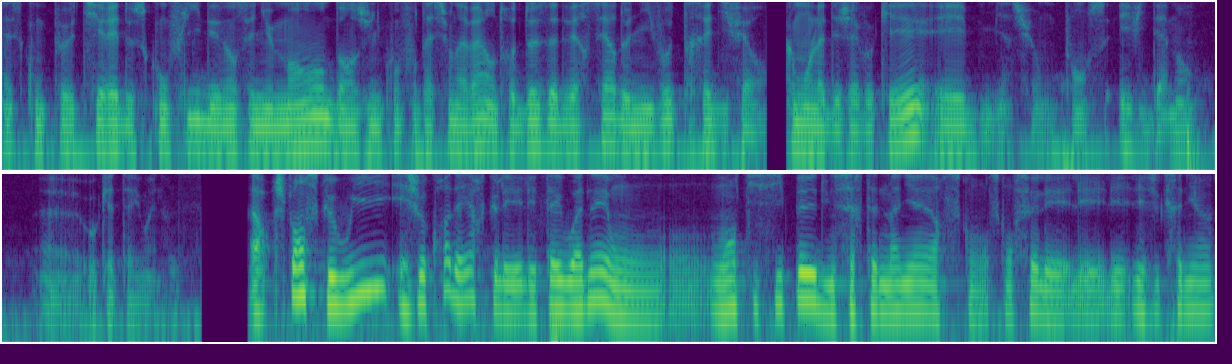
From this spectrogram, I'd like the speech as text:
est-ce qu'on peut tirer de ce conflit des enseignements dans une confrontation navale entre deux adversaires de niveaux très différents? Comme on l'a déjà évoqué, et bien sûr, on pense évidemment au cas de Taïwan. Alors, je pense que oui, et je crois d'ailleurs que les, Taïwanais ont, anticipé d'une certaine manière ce qu'ont fait les, Ukrainiens.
